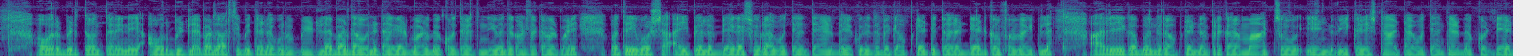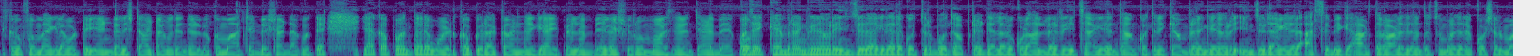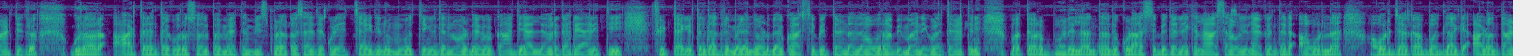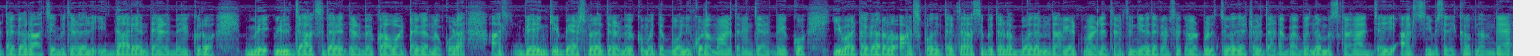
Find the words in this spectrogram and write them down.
ಅವ್ರು ಬಿಡ್ತು ಅಂತಾರೆ ಅವ್ರು ಬಿಡಲೇಬಾರ್ದು ಆರ್ ಸಿ ಬಿ ತಂಡ ಅವರು ಬಿಡಲೇಬಾರ್ದು ಅವ್ರನ್ನೇ ಟಾರ್ಗೆಟ್ ಮಾಡಬೇಕು ಅಂತ ಹೇಳ್ತೀನಿ. ನೀವಂತ ಕಾಣಿಸ್ತಾ ಕಮೆಂಟ್ ಮಾಡಿ. ಮತ್ತು ಈ ವರ್ಷ ಐ ಪಿ ಎಲ್ ಬೇಗ ಶುರು ಆಗುತ್ತೆ ಅಂತ ಹೇಳಬೇಕು. ಇದ್ರ ಬಗ್ಗೆ ಅಪ್ಡೇಟ್ ಇತ್ತು, ಆದರೆ ಡೇಟ್ ಕನ್ಫರ್ಮ್ ಆಗುತ್ತಿಲ್ಲ ಆದರೆ ಈಗ ಬಂದಿರೋ ಅಪ್ಡೇಟ್ನ ಪ್ರಕಾರ ಮಾರ್ಚು ಎಂಡ್ ವೀಕಲ್ಲಿ ಸ್ಟಾರ್ಟ್ ಆಗುತ್ತೆ ಅಂತ ಹೇಳಬೇಕು. ಡೇಟ್ ಕನ್ಫರ್ಮ್ ಆಗಿಲ್ಲ, ಒಟ್ಟು ಎಂಡಲ್ಲಿ ಸ್ಟಾರ್ಟ್ ಆಗುತ್ತೆ ಅಂತ ಹೇಳಬೇಕು. ಮಾರ್ಚ್ ಎಂಡಲ್ಲಿ ಸ್ಟಾರ್ಟ್ ಆಗುತ್ತೆ. ಯಾಕಪ್ಪ ಅಂತಾರೆ ವರ್ಲ್ಡ್ ಕಪ್ ಇರೋ ಕಾರಣದಾಗಿ ಐ ಪಿ ಎಲ್ನ ಬೇಗ ಶುರು ಮಾಡ್ತಾರೆ ಅಂತ ಹೇಳಬೇಕು. ಮತ್ತೆ ಕ್ಯಾಮ್ರಾನ್ ಗ್ರೀನ್ ಅವರು ಇಂಜುರಿ ಆಗಿದ್ದಾರೆ ಗೊತ್ತಿರಬಹುದು ಅಪ್ಡೇಟ್ ಎಲ್ಲರೂ ಕೂಡ ಅಲ್ಲೇ ರೀಚ್ ಆಗಿದೆ ಅಂತ ಅನ್ಕೋತೀನಿ. ಕ್ಯಾಮ್ರಾನ್ ಗ್ರೀನ್ ಅವರು ಇಂಜುರಿ ಆಗಿದ್ದಾರೆ. ಆರ್ ಸಿ ಬಿಗೆ ಆಡ್ತಾರೋ ಆಡೋದಿಲ್ಲ ಅಂತ ಸುಮಾರು ಜನ ಕ್ವಶನ್ ಮಾಡ್ತಿದ್ರು. ಗುರು ಅವರು ಆಡ್ತಾರೆ ಅಂತ ಗುರು ಸ್ವಲ್ಪ ಮ್ಯಾಚ್ ಮಿಸ್ ಮಾಡೋಕೆ ಸಾಧ್ಯತೆ ಕೂಡ ಹೆಚ್ಚಾಗಿದೆ. ಇನ್ನು ಮೂರು ತಿಂಗಳಿಂದ ನೋಡಬೇಕು ಕಾದಿ ಅಲ್ಲಿವರೆಗೆ ಅವ್ರು ಯಾವ ರೀತಿ ಫಿಟ್ ಆಗಿರ್ತಾರೆ ಅದ್ರ ಮೇಲೆ ನೋಡಬೇಕು ಆರ್ ಸಿ ಬಿ ತಂಡದ ಅವರು ಅಭಿಮಾನಿಗಳು ಅಂತ ಹೇಳ್ತೀನಿ. ಮತ್ತು ಅವರು ಬರಲಿಲ್ಲ ಅಂತಂದ್ರೂ ಕೂಡ ಆರ್ ಸಿ ಬಿ ತಂಡಕ್ಕೆ ಲಾಸ್ ಆಗೋದಿಲ್ಲ. ಯಾಕಂತಾರೆ ಅವ್ರನ್ನ ಅವ್ರ ಜಾಗ ಬದಲಾಗಿ ಆಡೋಂಥ ಆಟಗಾರರು ಆರ್ ಸಿ ಬಿ ತಂಡದಲ್ಲಿ ಇದ್ದಾರೆ ಅಂತ ಹೇಳಬೇಕು ಇಲ್ಲಿ ಜಾಗ್ಸಿದ್ದಾರೆ ಅಂತ ಹೇಳಬೇಕು. ಆ ಆಟಗಾರನು ಕೂಡ ಆ ಬೆಂಕಿ ಬ್ಯಾಟ್ಸ್ಮನ್ ಅಂತ ಹೇಳಬೇಕು, ಮತ್ತು ಬೌಲಿಂಗ್ ಕೂಡ ಮಾಡ್ತಾರೆ ಅಂತ ಹೇಳಬೇಕು. ಈ ಆಟಗಾರನು ಆಡಿಸ್ಬೋದು ಅಂತ ಹೇಳ್ತಾರೆ ಆರ್ ಸಿ ಬಿ ತಂಡ ಬೌಲರ್ನ ಟಾರ್ಗೆಟ್ ಮಾಡಲಿ ಅಂತ ಹೇಳ್ತಾರೆ ನೀವು ಕನ್ಸ ಕಮೆಂಟ್ ಮಾಡಿ ಎಷ್ಟು ಹೇಳ್ತಾ ಬಂದ ನಮಸ್ಕಾರ. ಜೈ ಆರ್ ಸಿ ಬಿ ಸಲಿ ಕಪ್ ನಮ್ಮದೇ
